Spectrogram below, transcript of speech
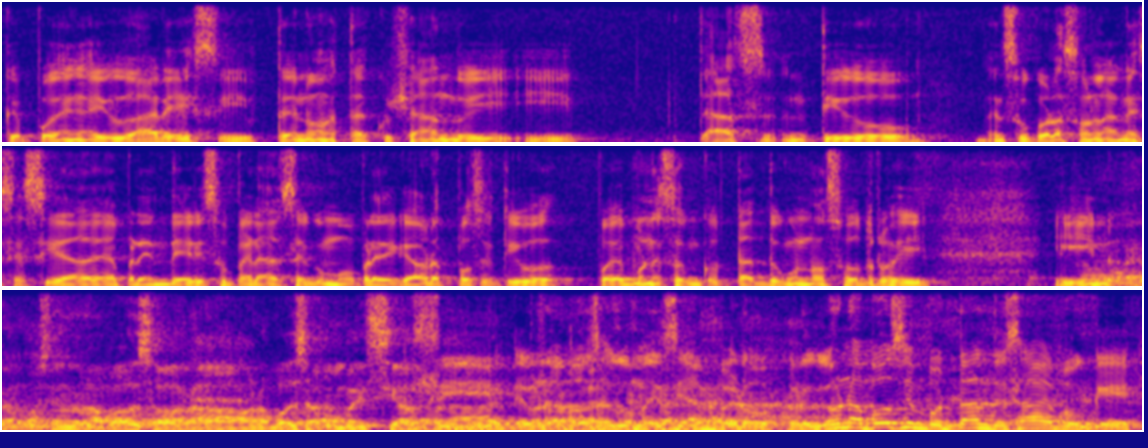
que pueden ayudar y si usted nos está escuchando y, y ha sentido en su corazón la necesidad de aprender y superarse como predicadores positivos, puede ponerse en contacto con nosotros y... y estamos, estamos, haciendo una pausa ahora, una pausa comercial. Sí, para, es una pausa comercial, pero, pero que es una pausa importante, ¿sabes? Porque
